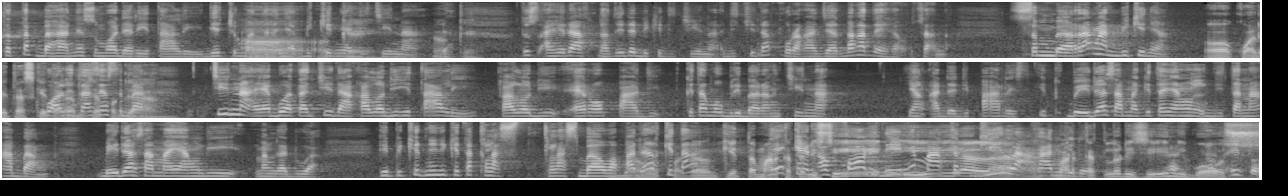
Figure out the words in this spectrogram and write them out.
tetap bahannya semua dari Italia. Dia cuma Oh, hanya bikinnya oke. di Cina. Udah. Oke. Terus akhirnya nanti dia bikin di Cina. Di Cina kurang ajar banget ya sana. Sembarangan bikinnya. Oh, kualitas kita nggak bisa Kualitasnya pegang. sembar. Cina ya buatan Cina. Kalau di Itali, kalau di Eropa, di, kita mau beli barang Cina yang ada di Paris itu beda sama kita yang di Tanah Abang. Beda sama yang di Mangga Dua. Dipikir ini kita kelas kelas bawah. Padahal kita padahal kita can di sini. Ini market Iyalah, gila kan gitu. market lo di sini, bos. Itu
